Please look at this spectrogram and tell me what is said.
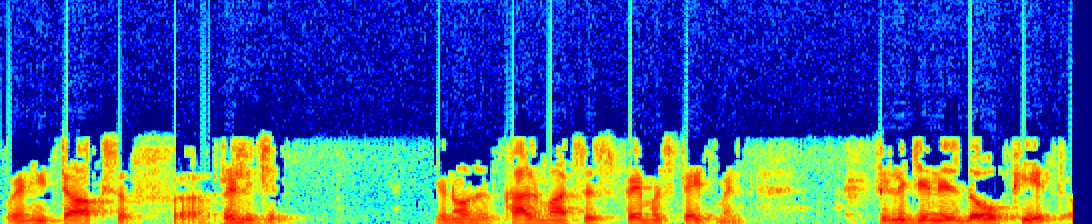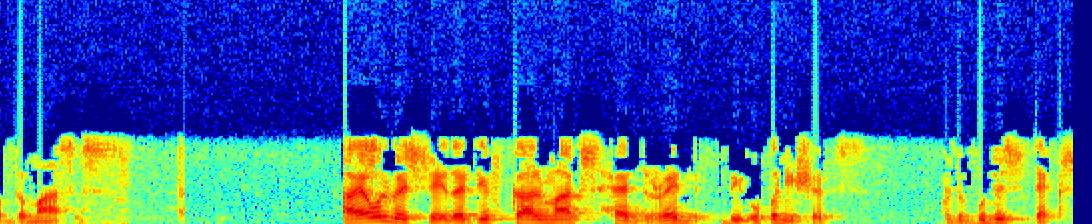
when he talks of uh, religion, you know the Karl Marx's famous statement religion is the opiate of the masses. I always say that if Karl Marx had read the Upanishads or the Buddhist texts,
